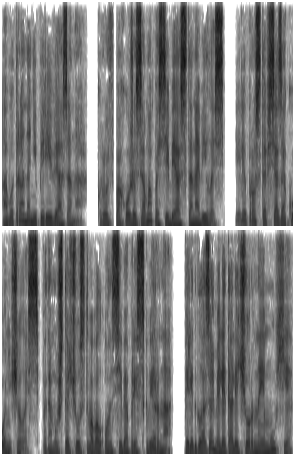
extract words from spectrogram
а вот рана не перевязана. Кровь, похоже, сама по себе остановилась или просто вся закончилась, потому что чувствовал он себя прескверно, перед глазами летали черные мухи,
